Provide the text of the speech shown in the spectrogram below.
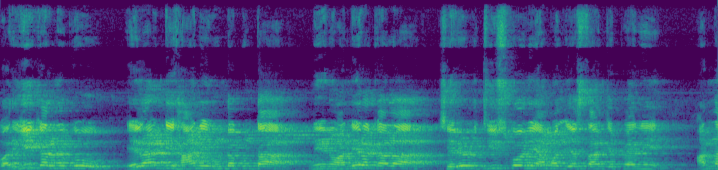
వర్గీకరణకు ఎలాంటి హాని ఉండకుండా నేను అన్ని రకాల చర్యలు తీసుకొని అమలు చేస్తానని చెప్పాను చెప్పని అన్న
